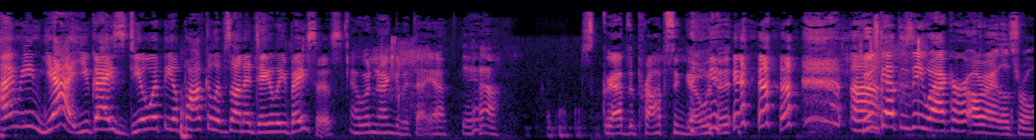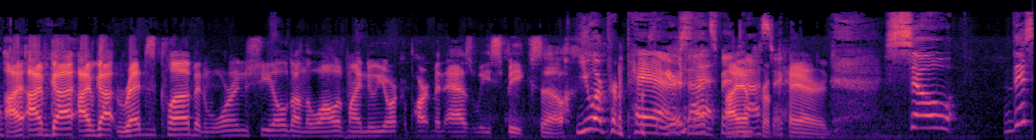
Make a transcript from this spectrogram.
I mean, yeah, you guys deal with the apocalypse on a daily basis. I wouldn't argue with that, yeah. Yeah. Just grab the props and go with it. Who's uh, got the Z Whacker? All right, let's roll. I, I've got I've got Reds Club and Warren Shield on the wall of my New York apartment as we speak, so You are prepared. That's fantastic. I am prepared. So this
